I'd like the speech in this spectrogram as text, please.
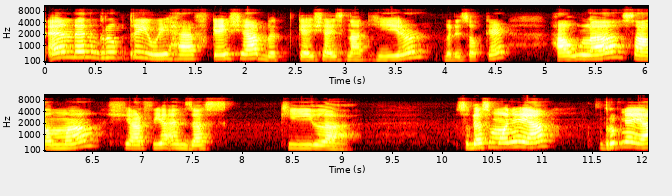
And then group 3, we have Keisha, but Keisha is not here, but it's okay. Haula, Salma, Syarfia, and Zaskila. Sudah semuanya ya? Grupnya ya?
